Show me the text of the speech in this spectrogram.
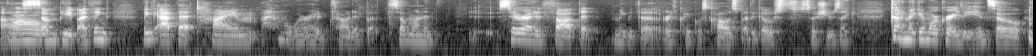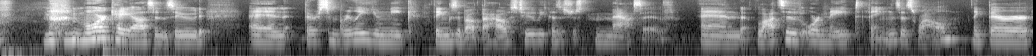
Uh, Wow. Some people, I think, I think at that time, I don't know where I had found it, but someone had, Sarah had thought that maybe the earthquake was caused by the ghosts. So she was like, gotta make it more crazy, and so more chaos ensued. And there's some really unique things about the house too because it's just massive and lots of ornate things as well. Like there are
